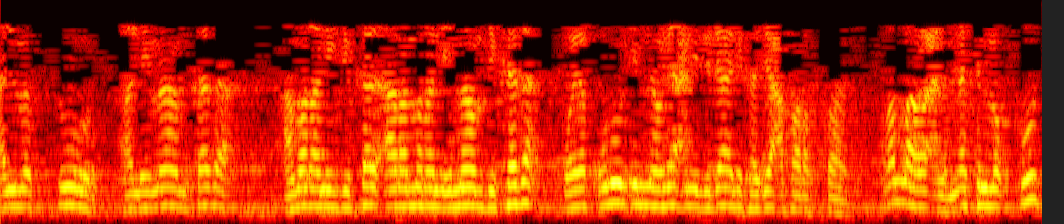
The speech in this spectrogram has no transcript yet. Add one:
المستور الإمام كذا أمرني بكذا أمر الإمام بكذا ويقولون إنه يعني بذلك جعفر الصادق. والله أعلم لكن المقصود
